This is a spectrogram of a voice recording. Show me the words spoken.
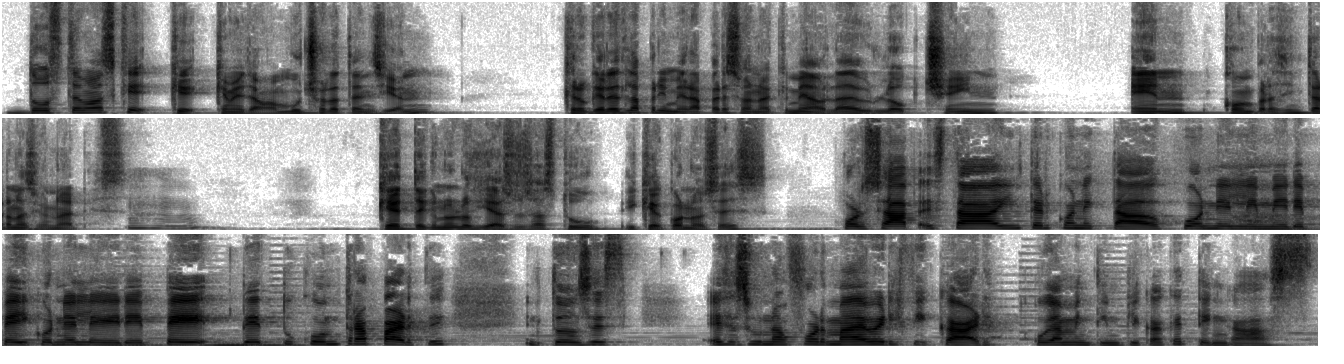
dos temas que, que, que me llaman mucho la atención. Creo que eres la primera persona que me habla de blockchain en compras internacionales. ¿Qué tecnologías usas tú y qué conoces? Por SAP está interconectado con el MRP y con el ERP de tu contraparte. Entonces, esa es una forma de verificar. Obviamente implica que tengas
